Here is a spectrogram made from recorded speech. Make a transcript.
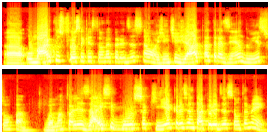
Uh, o Marcos trouxe a questão da periodização. A gente já está trazendo isso. Opa, vamos atualizar uhum. esse curso aqui e acrescentar a periodização também.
